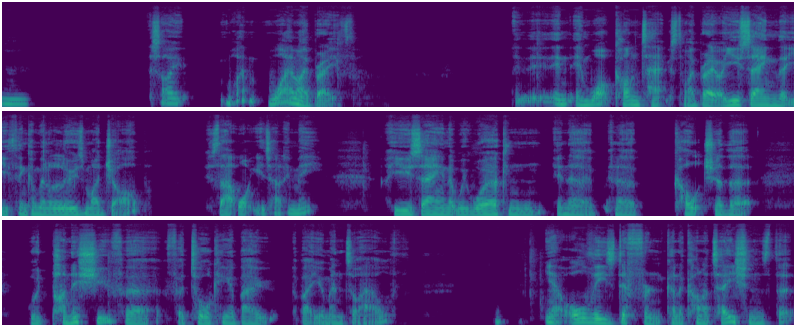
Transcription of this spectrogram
Mm. It's like, why? Why am I brave? In in what context am I brave? Are you saying that you think I'm going to lose my job? Is that what you're telling me? Are you saying that we work in in a in a culture that would punish you for for talking about about your mental health? Yeah, all these different kind of connotations that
